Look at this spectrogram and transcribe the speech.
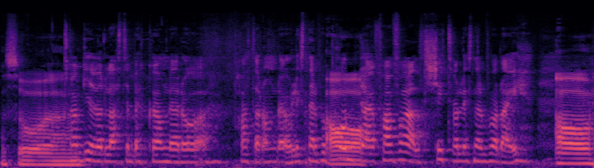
Alltså, eh, Och gud, jag läste böcker om det då, pratade om det och lyssnade på Ja. poddar framförallt. Shit vad lyssnade på i. Ja,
